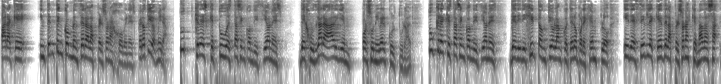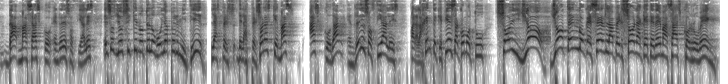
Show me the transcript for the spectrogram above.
para que intenten convencer a las personas jóvenes. Pero tío, mira, ¿tú crees que tú estás en condiciones de juzgar a alguien por su nivel cultural? ¿Tú crees que estás en condiciones de dirigirte a un tío blanco hetero, por ejemplo, y decirle que es de las personas que más da más asco en redes sociales? Eso yo sí que no te lo voy a permitir. De las personas que más asco dan en redes sociales para la gente que piensa como tú, soy yo. Yo tengo que ser la persona que te dé más asco, Rubén.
